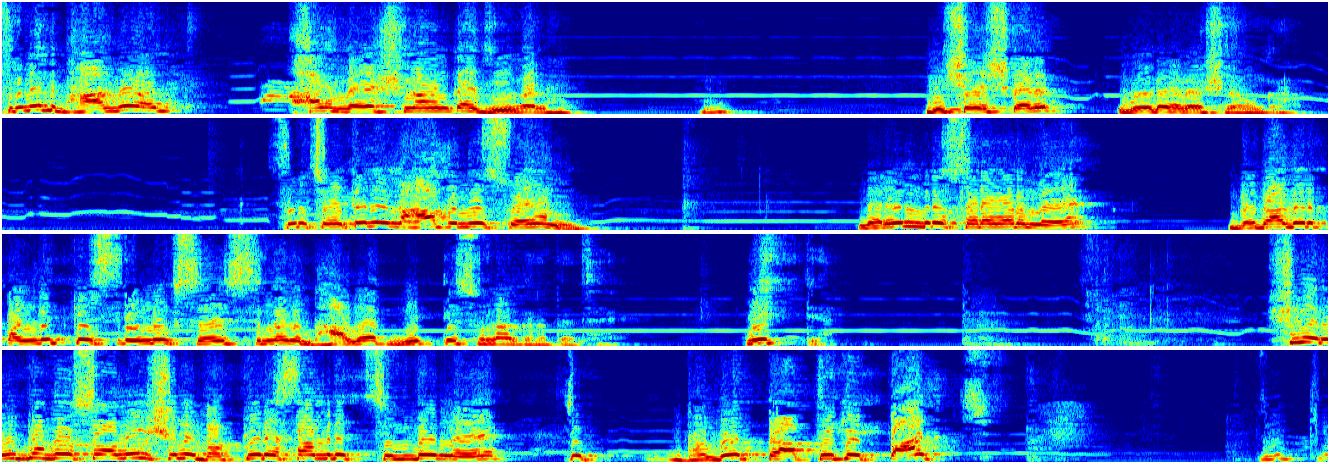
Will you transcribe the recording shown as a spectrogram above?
श्रीमद भागवत, हम वैष्णव का जीवन है। विशेषकर गोड़े वैष्णव का। श्री चैतन्य महाप्रभु स्वयं नरेंद्र सरोवर में गदाधर पंडित के श्रीमुख से श्रीमद भागवत नित्य सुना करते थे। नित्य। श्री रूप गोस्वामी, श्री भक्ति रसामृत सिंधु में जो भगवत प्राप्ति के पाँच मुख्य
